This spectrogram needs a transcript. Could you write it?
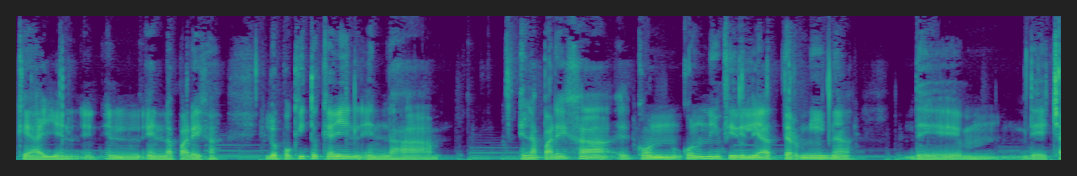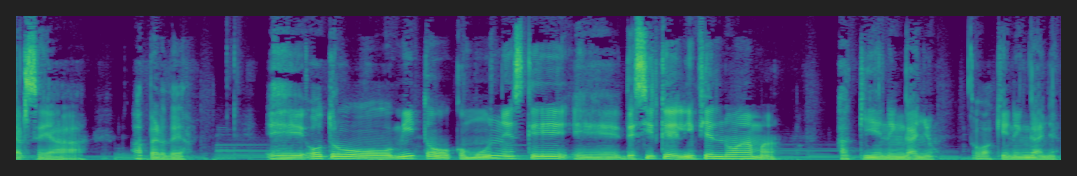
que hay en, la pareja. Lo poquito que hay en, la, en la pareja eh, con, con una infidelidad termina de, echarse a, perder. Eh, otro mito común es que eh, decir que el infiel no ama a quien engañó o a quien engaña.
